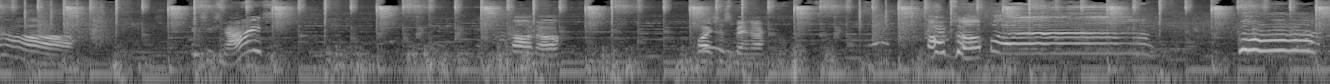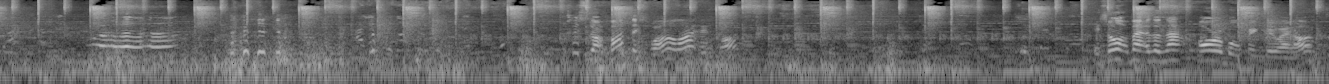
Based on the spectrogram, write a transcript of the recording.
Ah, this is nice. Oh no. Oh, it's a spinner. Arms up. It's not bad this one, I like this one. It's a lot better than that horrible thing we went on.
